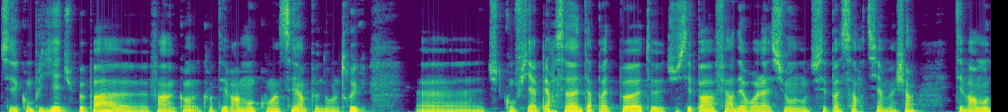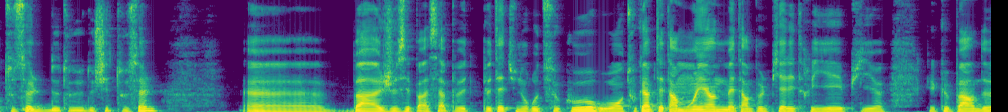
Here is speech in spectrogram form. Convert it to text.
C'est compliqué, tu peux pas. Euh, enfin, quand, quand t'es vraiment coincé un peu dans le truc, euh, tu te confies à personne, t'as pas de potes, tu sais pas faire des relations, donc tu sais pas sortir, machin. T'es vraiment tout seul de, de chez tout seul. bah, je sais pas, ça peut être peut-être une roue de secours, ou en tout cas peut-être un moyen de mettre un peu le pied à l'étrier, et puis quelque part de.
